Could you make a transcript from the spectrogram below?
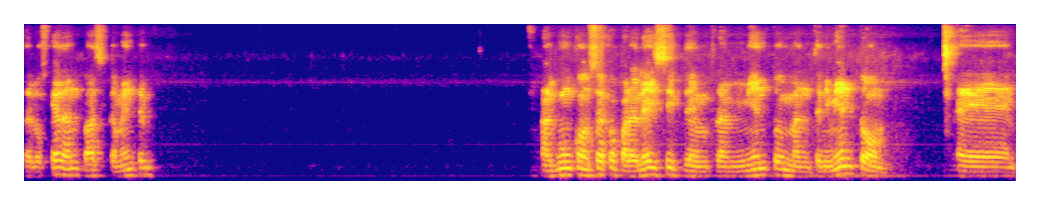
se los quedan, básicamente. ¿Algún consejo para el ASIC de enfriamiento y mantenimiento? Eh,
